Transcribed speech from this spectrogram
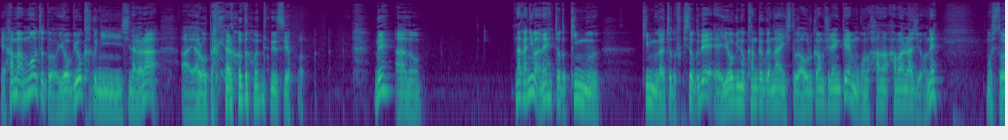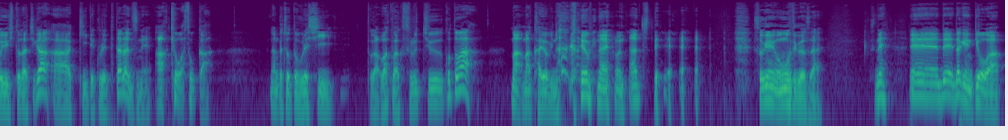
えー、ハマンもちょっと曜日を確認しながら、あやろうと、やろうと思ってんですよ。ね、あの、中にはね、ちょっと勤務、勤務がちょっと不規則で、えー、曜日の感覚がない人がおるかもしれんけん、もうこのハマンラジオね、もしそういう人たちがあ聞いてくれてたらですね、あ、今日はそっか、なんかちょっと嬉しいとかワクワクするっちゅうことは、まあまあ火曜日な、火曜日なんやろうな、っつって そげん思ってください。ですね。えー、で、だけど今日は、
